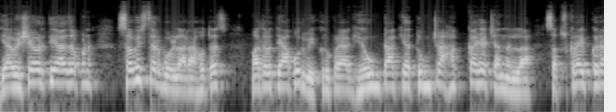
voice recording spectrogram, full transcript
या विषयावरती आज आपण सविस्तर बोलणार आहोतच. मात्र त्यापूर्वी कृपया घेऊन टाक या तुमच्या हक्काच्या चॅनलला सबस्क्राईब करा.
